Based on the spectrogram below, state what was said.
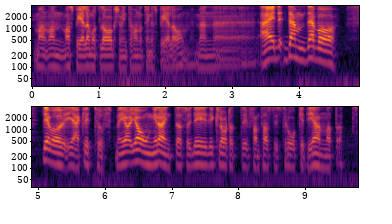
man, man, man, spelar mot lag som inte har någonting att spela om. Men uh, nej, det, det, var det var jäkligt tufft. Men jag, jag ångrar inte. Alltså det, det, är klart att det är fantastiskt tråkigt igen att, att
